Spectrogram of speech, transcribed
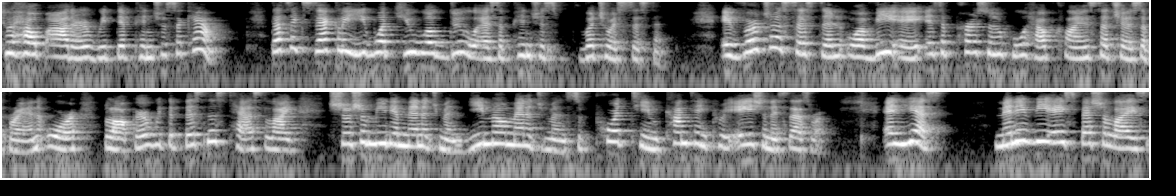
to help others with their Pinterest account? That's exactly what you will do as a Pinterest virtual assistant. A virtual assistant or VA is a person who helps clients such as a brand or blogger with the business tasks like social media management, email management, support team, content creation, etc. And yes, many VAs specialize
